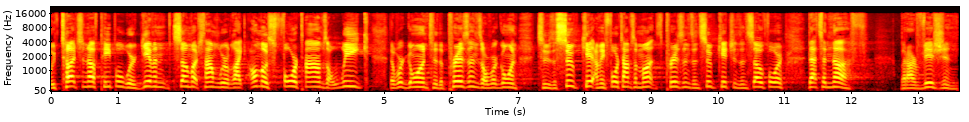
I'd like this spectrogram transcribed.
We've touched enough people. We're given so much time. We're like almost four times a week that we're going to the prisons or we're going to the soup kit. I mean, four times a month, prisons and soup kitchens and so forth. That's enough. But our vision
